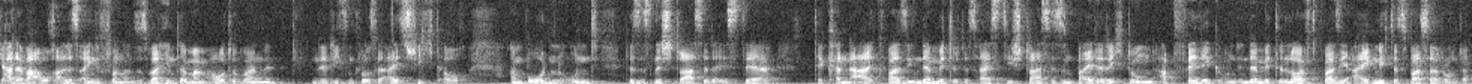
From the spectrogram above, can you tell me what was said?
Ja, da war auch alles eingefroren. Also es war hinter meinem Auto war eine, eine riesengroße Eisschicht auch am Boden und das ist eine Straße, da ist der, der Kanal quasi in der Mitte. Das heißt, die Straße ist in beide Richtungen abfällig und in der Mitte läuft quasi eigentlich das Wasser runter.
